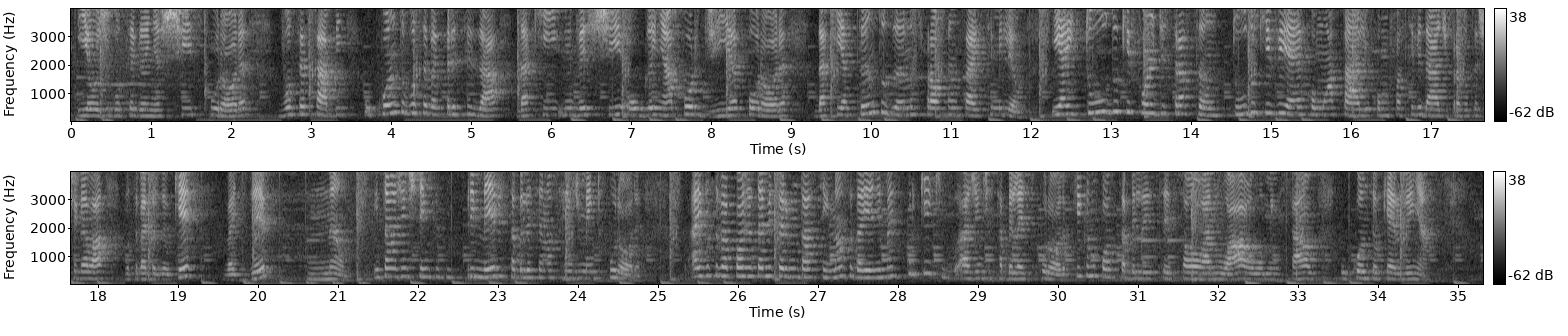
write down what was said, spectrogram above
e hoje você ganha X por hora, você sabe o quanto você vai precisar daqui investir ou ganhar por dia, por hora daqui a tantos anos para alcançar esse milhão. E aí tudo que for distração, tudo que vier como atalho, como facilidade para você chegar lá, você vai fazer o quê? Vai dizer não. Então a gente tem que primeiro estabelecer nosso rendimento por hora. Aí você vai, pode até me perguntar assim, nossa Daiane, mas por que, que a gente estabelece por hora? Por que, que eu não posso estabelecer só anual ou mensal o quanto eu quero ganhar?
